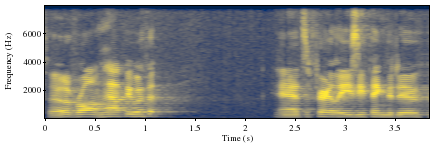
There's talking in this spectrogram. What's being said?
So overall, I'm happy with it. And it's a fairly easy thing to do.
